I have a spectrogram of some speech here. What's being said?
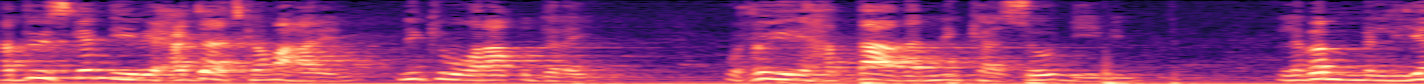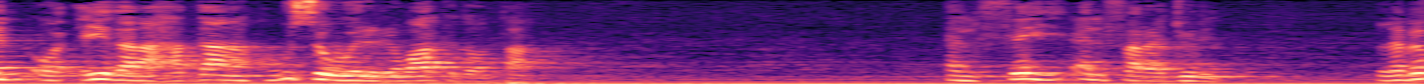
Hadduu iska dhiibay xajaaj kama harin. Ninkiibuu waraaq u diray wuxuu yihi haddaadan ninkaas soo dhiibin. Laba milyan oo ciidana haddaanan kugu soo weerarin waa arki doontaa. Alfay alfa rajulin laba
